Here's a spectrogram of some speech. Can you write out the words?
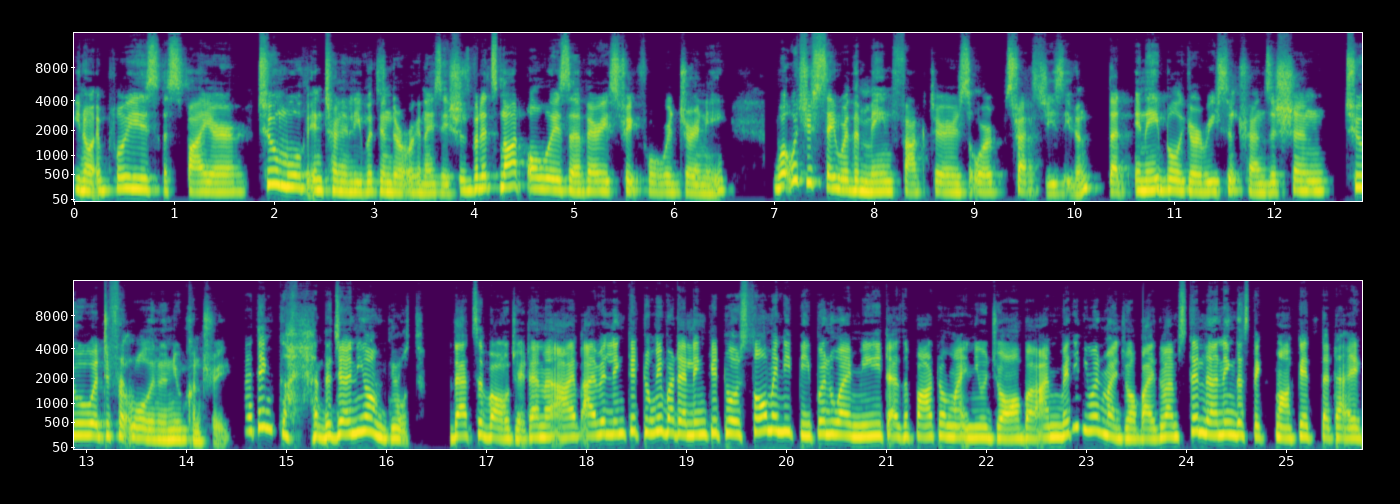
you know employees aspire to move internally within their organizations, but it's not always a very straightforward journey. What would you say were the main factors or strategies even that enable your recent transition to a different role in a new country? I think the journey of growth that's about it. And I, I will link it to me, but I link it to so many people who I meet as a part of my new job. I'm very new in my job, by the way. I'm still learning the six markets that I,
